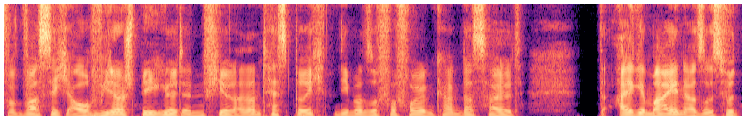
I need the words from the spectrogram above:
was sich auch widerspiegelt in vielen anderen Testberichten, die man so verfolgen kann, dass halt allgemein, also es wird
